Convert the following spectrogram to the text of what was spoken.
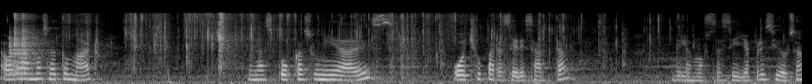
Ahora vamos a tomar unas pocas unidades, 8 para ser exacta, de la mostacilla preciosa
